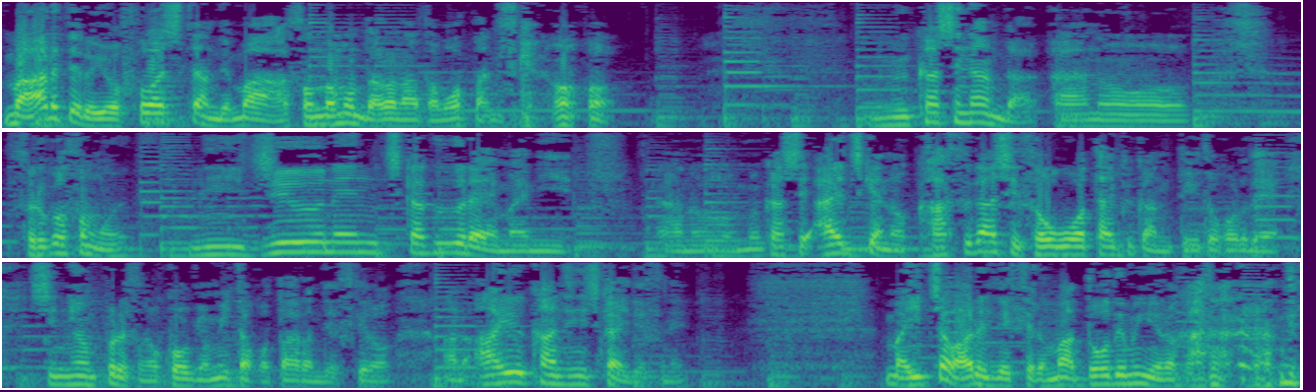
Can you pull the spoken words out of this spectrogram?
まあ、ある程度予想はしてたんで、まあ、そんなもんだろうなと思ったんですけど昔なんだ、あの、それこそもう20年近くぐらい前に、あの、昔愛知県の春日市総合体育館っていうところで新日本プロレスの工業を見たことあるんですけど、あの、ああいう感じに近いですね。まあ言っちゃ悪いですけど、まあどうでもいいような感じなんで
